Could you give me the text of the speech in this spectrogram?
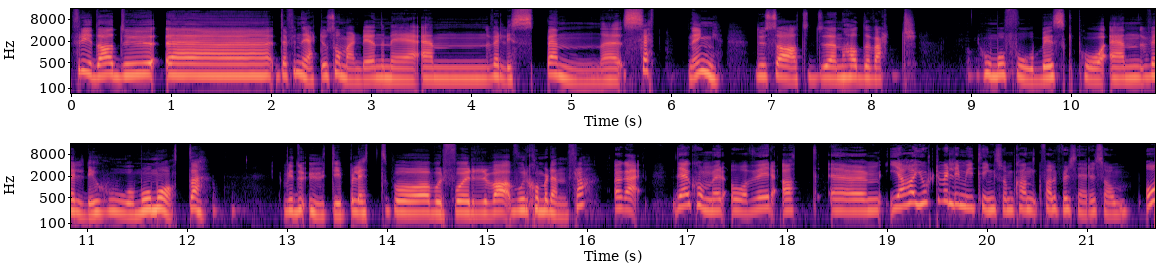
Frida, du eh, definerte jo sommeren din med en veldig spennende setning. Du sa at den hadde vært homofobisk på en veldig homo måte. Vil du utdype litt på hvorfor, hva, hvor kommer den fra? Ok, Det kommer over at um, jeg har gjort veldig mye ting som kan kvalifiseres som Å,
